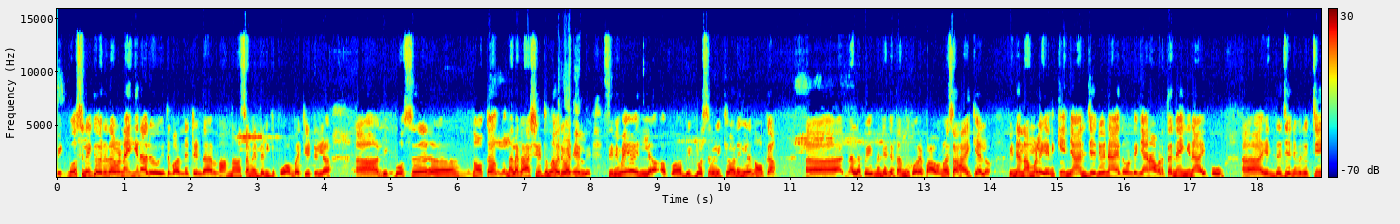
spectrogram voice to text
ബിഗ് ബോസിലേക്ക് ഒരു തവണ ഇങ്ങനെ ഒരു ഇത് വന്നിട്ടുണ്ടായിരുന്നു. അന്ന് ആ സമയത്ത് എനിക്ക് പോകാൻ പറ്റിയിട്ടില്ല. ബിഗ് ബോസ് നോക്കാം. നല്ല കാശ് കിട്ടുന്ന പരിപാടിയല്ലേ? സിനിമയോ ഇല്ല. അപ്പൊ ബിഗ് ബോസ് വിളിക്കുവാണെങ്കിൽ നോക്കാം. നല്ല പേയ്മെന്റ് ഒക്കെ തന്ന് കുറെ പാവങ്ങളെ സഹായിക്കാലോ. പിന്നെ നമ്മൾ എനിക്ക് ഞാൻ ജെനുവിൻ ആയതുകൊണ്ട് ഞാൻ അവിടെ തന്നെ ഇങ്ങനെ ആയി പോവും. എന്റെ ജെനുവിനിറ്റി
